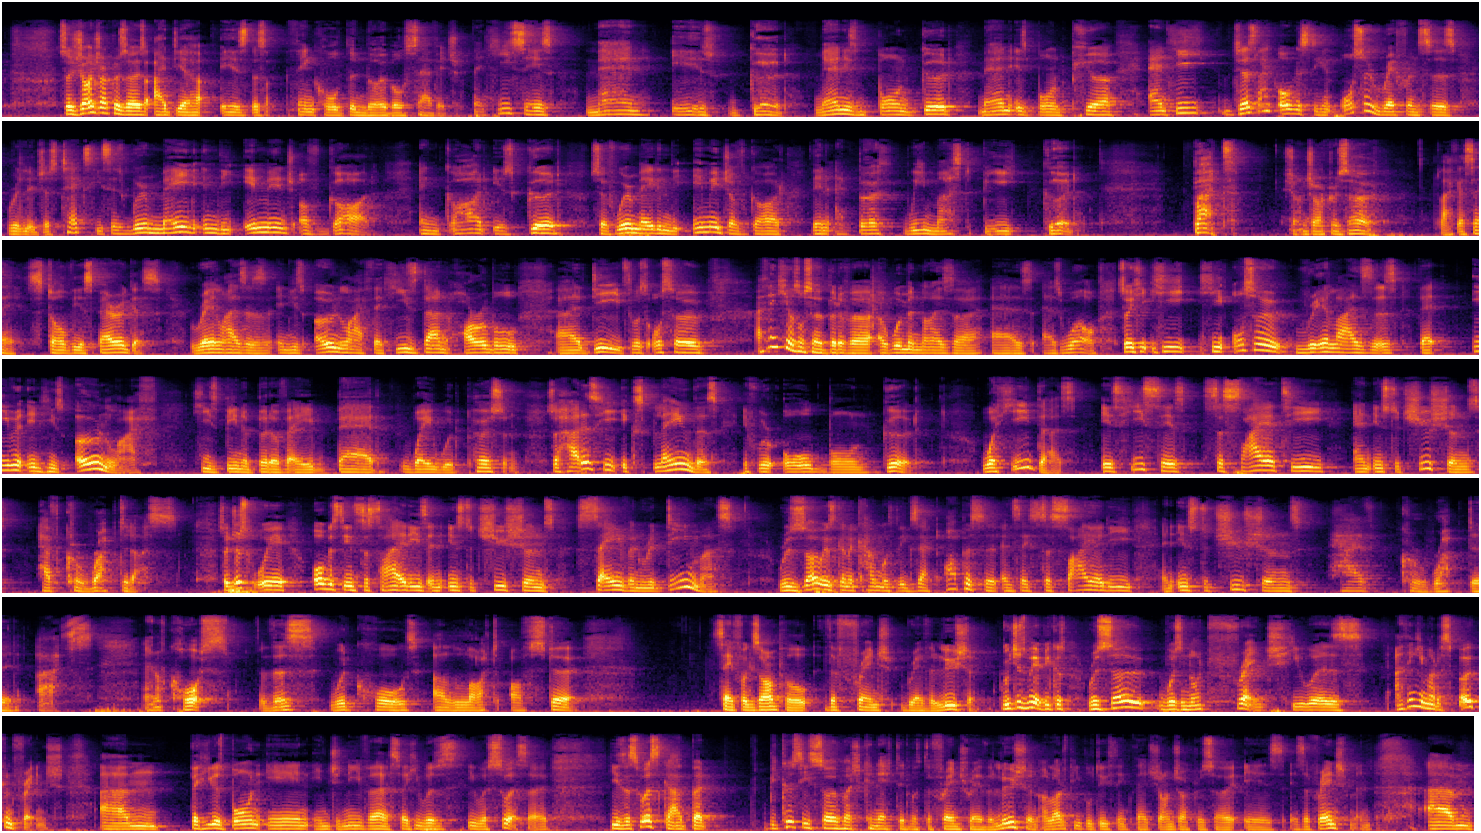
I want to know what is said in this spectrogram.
So Jean-Jacques Rousseau's idea is this thing called the noble savage. And he says man is good. Man is born good, man is born pure. And he, just like Augustine, also references religious texts. He says, We're made in the image of God, and God is good. So if we're made in the image of God, then at birth we must be good. But Jean Jacques Rousseau, like I say, stole the asparagus realizes in his own life that he's done horrible uh, deeds was also I think he was also a bit of a, a womanizer as as well. So he, he he also realizes that even in his own life, he's been a bit of a bad, wayward person. So how does he explain this if we're all born good? What he does is he says society and institutions have corrupted us. So just where Augustine's societies and institutions save and redeem us, Rousseau is going to come with the exact opposite and say society and institutions have corrupted us. And of course, this would cause a lot of stir. Say, for example, the French Revolution, which is weird because Rousseau was not French. He was, I think he might have spoken French, um, but he was born in, in Geneva, so he was, he was Swiss. So he's a Swiss guy, but because he's so much connected with the French Revolution, a lot of people do think that Jean Jacques Rousseau is, is a Frenchman. Um,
